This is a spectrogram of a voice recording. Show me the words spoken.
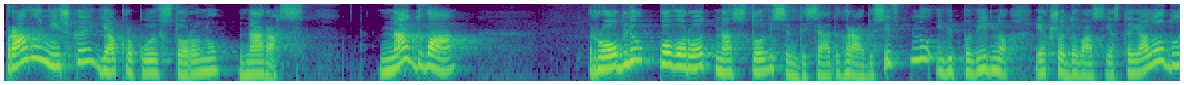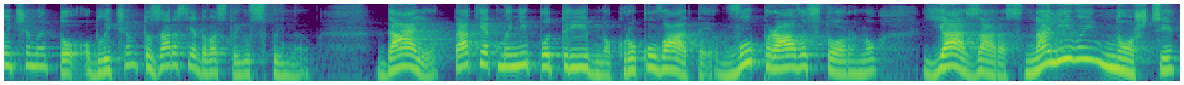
Правою ніжкою я крокую в сторону на раз. На два роблю поворот на 180 градусів. Ну і відповідно, якщо до вас я стояла обличчями, то обличчям, то зараз я до вас стою спиною. Далі, так як мені потрібно крокувати в праву сторону, я зараз на лівій ножці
